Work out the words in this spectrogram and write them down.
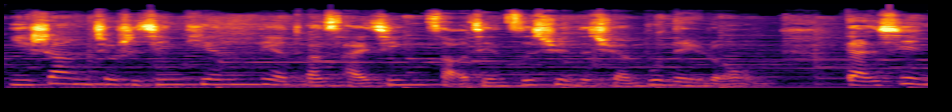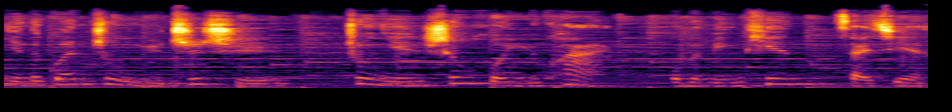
以上就是今天链团财经早间资讯的全部内容，感谢您的关注与支持，祝您生活愉快，我们明天再见。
